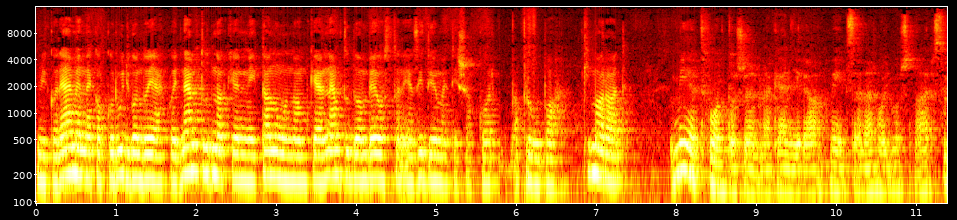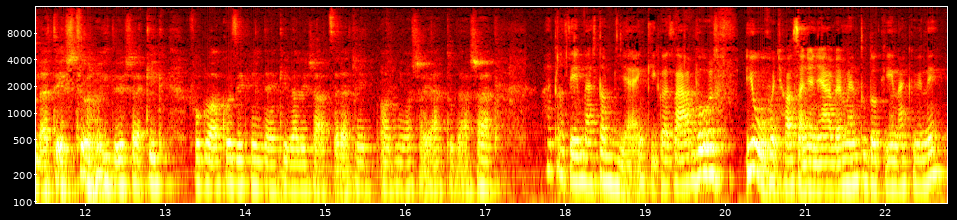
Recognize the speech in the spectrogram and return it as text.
mikor elmennek, akkor úgy gondolják, hogy nem tudnak jönni, tanulnom kell, nem tudom beosztani az időmet, és akkor a próba kimarad. Miért fontos önnek ennyire a népzene, hogy most már születéstől idősekig foglalkozik mindenkivel, és át szeretné adni a saját tudását? Hát azért, mert a miénk igazából. Jó, hogyha az anyanyelvemen tudok énekelni,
